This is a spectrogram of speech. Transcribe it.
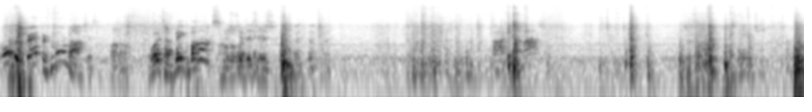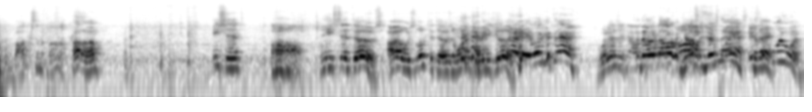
Holy crap! There's more boxes. Uh oh. well, it's a big box. I don't know what this is. Box in a box. A box in a box. Uh oh. He sent. Oh. He sent those. I always looked at those and wondered if they're any good. Hey, look at that! What is it? It's another dog. Oh, Justin just sweet. asked it's today. the blue one.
